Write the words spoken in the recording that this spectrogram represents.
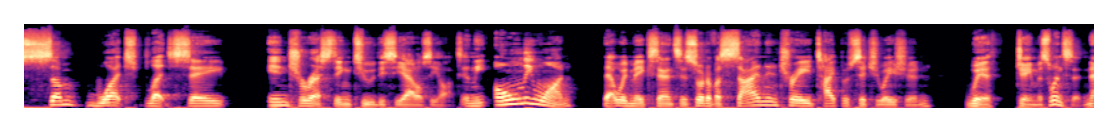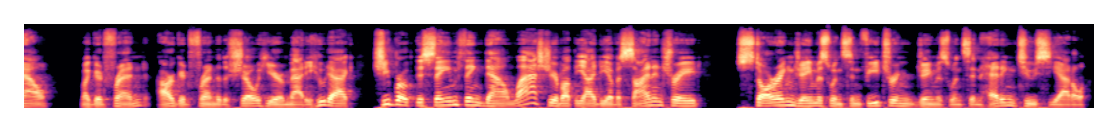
somewhat, let's say, interesting to the Seattle Seahawks. And the only one that would make sense is sort of a sign and trade type of situation with Jameis Winston. Now, my good friend, our good friend of the show here, Maddie Hudak, she broke the same thing down last year about the idea of a sign and trade starring Jameis Winston, featuring Jameis Winston heading to Seattle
